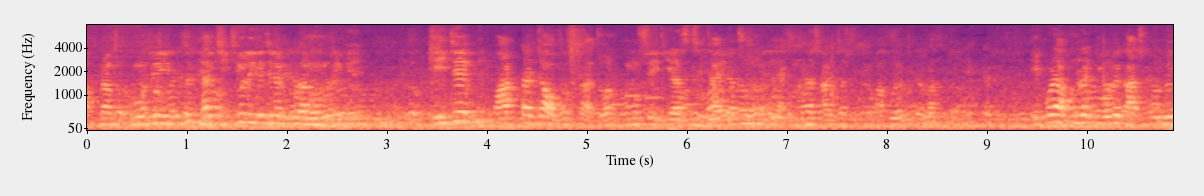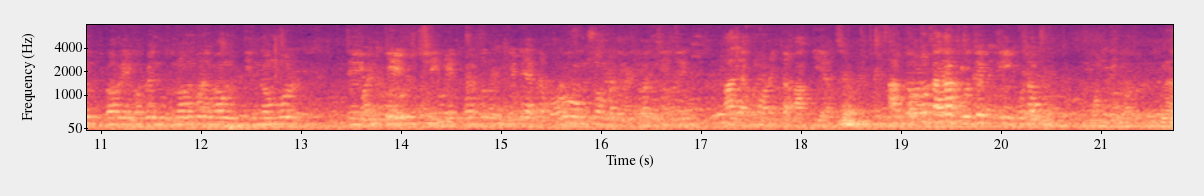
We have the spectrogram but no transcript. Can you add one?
আপনার চিঠিও লিখেছিলেন প্রধানমন্ত্রীকে এই যে মাঠটার যা অবস্থা, জল ক্রমশ এগিয়ে আসছে, জায়গা সাড়ে চারশো থেকে পাঁচশো এরপরে আপনারা কীভাবে কাজ করবেন, কীভাবে এগোবেন, দু নম্বর এবং তিন নম্বর যে সেই একটা বড় অংশ আমরা দেখতে পাচ্ছি যে আজ এখন অনেকটা বাকি আছে। আর কত টাকা প্রজেক্ট এই গোটা না,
